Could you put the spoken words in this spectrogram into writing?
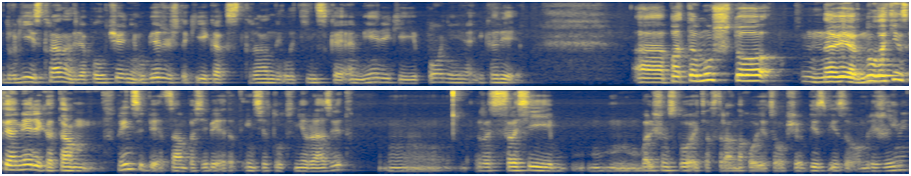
другие страны для получения убежищ, такие как страны Латинской Америки, Япония и Корея? А, потому что, наверное, ну, Латинская Америка, там, в принципе, сам по себе этот институт не развит. С Россией большинство этих стран находится вообще в безвизовом режиме.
